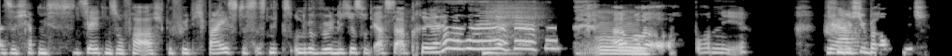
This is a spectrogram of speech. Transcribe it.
Also ich habe mich selten so verarscht gefühlt. Ich weiß, das ist nichts Ungewöhnliches und 1. April. Mm, Aber, oh, boah, nee. Fühle Ja. ich überhaupt nicht.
